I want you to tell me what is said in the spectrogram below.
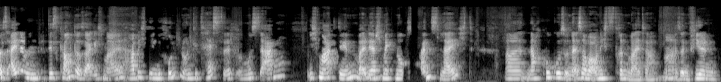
Aus einem Discounter, sage ich mal, habe ich den gefunden und getestet und muss sagen, ich mag den, weil der schmeckt nur ganz leicht äh, nach Kokos und da ist aber auch nichts drin weiter. Ne? Also in vielen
